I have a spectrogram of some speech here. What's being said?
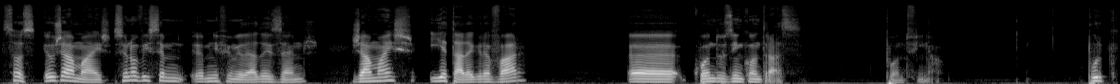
Só se eu jamais, se eu não visse a, a minha família há dois anos, jamais ia estar a gravar uh, quando os encontrasse. Ponto final. Porque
